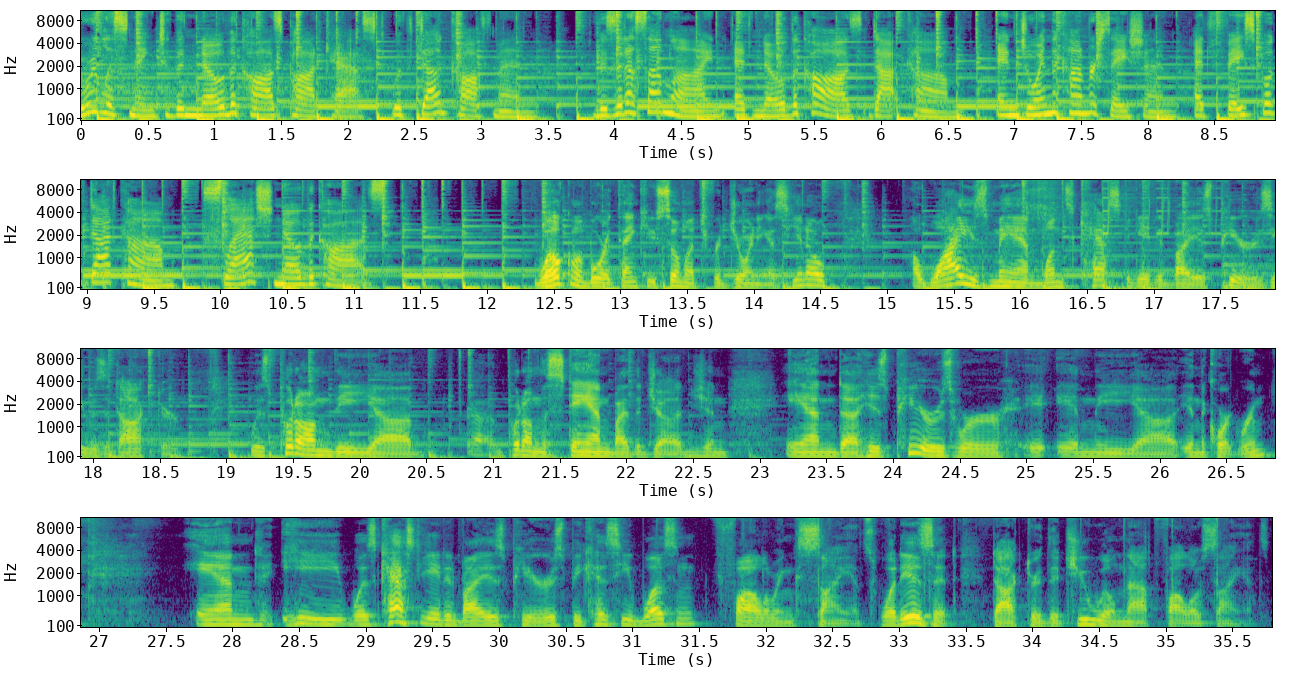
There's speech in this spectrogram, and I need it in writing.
You're listening to the Know the Cause podcast with Doug Kaufman. Visit us online at knowthecause.com and join the conversation at facebook.com slash knowthecause. Welcome aboard. Thank you so much for joining us. You know, a wise man, once castigated by his peers, he was a doctor, was put on the uh, uh, put on the stand by the judge, and and uh, his peers were in the uh, in the courtroom, and he was castigated by his peers because he wasn't following science. What is it, doctor, that you will not follow science?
